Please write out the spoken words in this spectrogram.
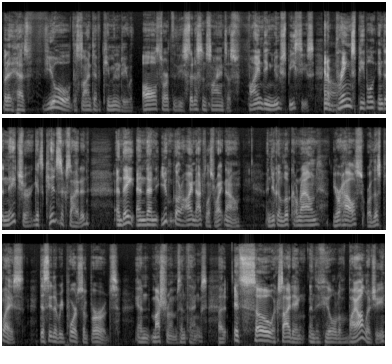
but it has fueled the scientific community with all sorts of these citizen scientists finding new species, and oh. it brings people into nature, gets kids excited, and they and then you can go to iNaturalist right now and you can look around your house or this place to see the reports of birds and mushrooms and things. But it's so exciting in the field of biology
